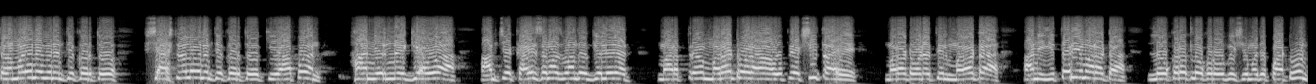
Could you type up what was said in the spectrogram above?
तळमळीने विनंती करतो शासनाला विनंती करतो की आपण हा निर्णय घ्यावा. आमचे काही समाज बांधव गेले आहेत. मात्र मराठवाडा हा उपेक्षित आहे. मराठवाड्यातील मराठा आणि इतरही मराठा लवकरात लवकर ओबीसी मध्ये पाठवून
